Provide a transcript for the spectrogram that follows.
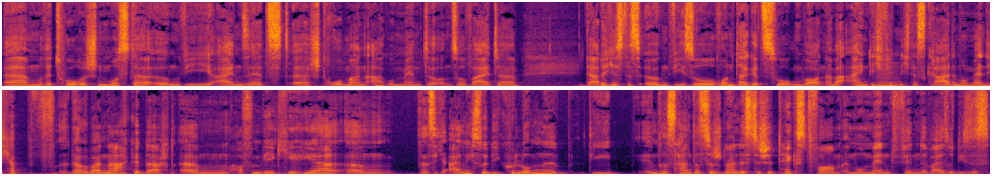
ähm, rhetorischen Muster irgendwie einsetzt, äh, Strohmann-Argumente und so weiter. Dadurch ist es irgendwie so runtergezogen worden, aber eigentlich finde ich das gerade im Moment, ich habe darüber nachgedacht, ähm, auf dem Weg hierher, ähm, dass ich eigentlich so die Kolumne, die interessanteste journalistische Textform im Moment finde, weil so dieses,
